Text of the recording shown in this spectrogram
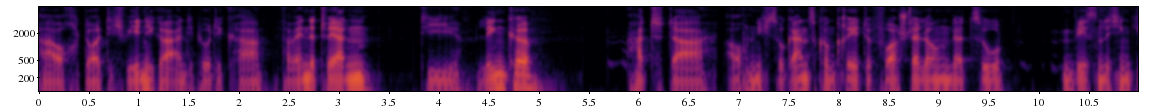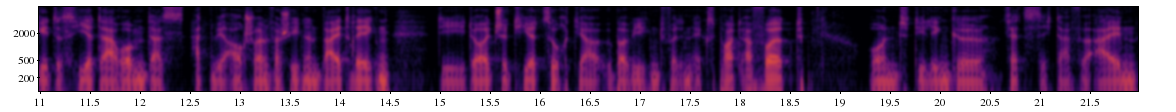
auch deutlich weniger Antibiotika verwendet werden. Die Linke hat da auch nicht so ganz konkrete Vorstellungen dazu. Im Wesentlichen geht es hier darum, das hatten wir auch schon in verschiedenen Beiträgen, die deutsche Tierzucht ja überwiegend für den Export erfolgt und die Linke setzt sich dafür ein,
